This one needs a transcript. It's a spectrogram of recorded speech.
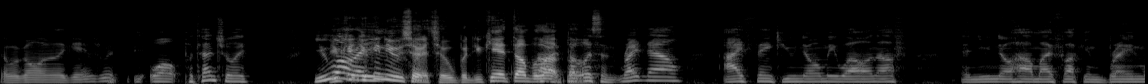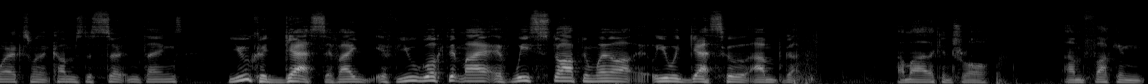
that we're going to the games with. well, potentially. You, You can, you can use her too, but you can't double up. right, but though. listen, right now, I think you know me well enough, and you know how my fucking brain works when it comes to certain things. You could guess if I if you looked at my if we stopped and went off, you would guess who I'm. I'm out of control. I'm fucking.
